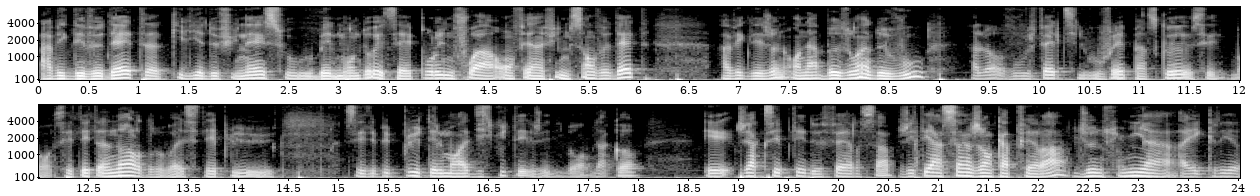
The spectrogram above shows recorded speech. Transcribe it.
avec des vedettes, qu'il y ait De Funès ou Belmondo, et c'est pour une fois, on fait un film sans vedette avec des jeunes, on a besoin de vous alors vous le faites s'il vous plaît parce que c'est bon, c'était un ordre, ouais, c'était plus c'était plus tellement à discuter. J'ai dit bon, d'accord. Et j'ai accepté de faire ça. J'étais à Saint-Jean-Cap-Ferrat. Je me suis mis à, écrire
